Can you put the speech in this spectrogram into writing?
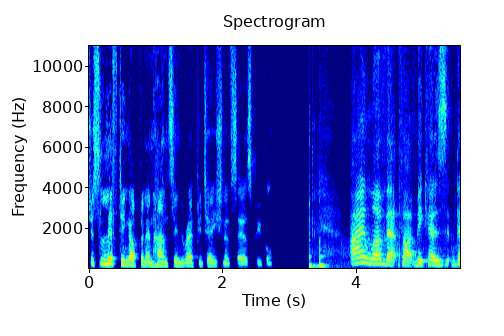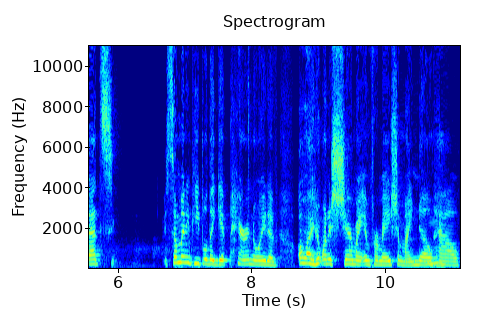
just lifting up and enhancing the reputation of salespeople. I love that thought because that's so many people they get paranoid of oh I don't want to share my information, my know-how, mm.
